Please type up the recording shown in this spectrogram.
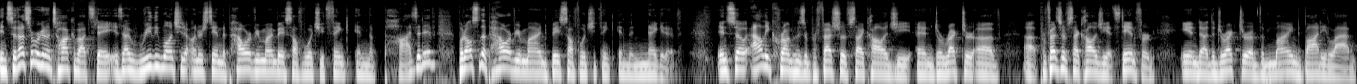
And so that's what we're going to talk about today is I really want you to understand the power of your mind based off of what you think in the positive, but also the power of your mind based off of what you think in the negative. And so Ali Crum, who's a professor of psychology and director of uh, professor of psychology at Stanford and uh, the director of the Mind Body Lab,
